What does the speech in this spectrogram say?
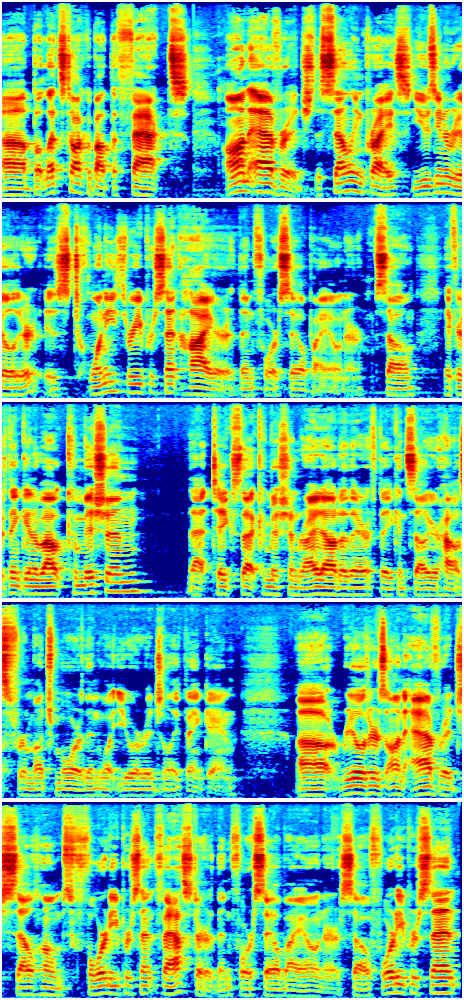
uh, but let's talk about the facts. On average, the selling price using a realtor is 23% higher than for sale by owner. So, if you're thinking about commission, that takes that commission right out of there if they can sell your house for much more than what you were originally thinking. Uh, realtors on average sell homes 40% faster than for sale by owner. So 40%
